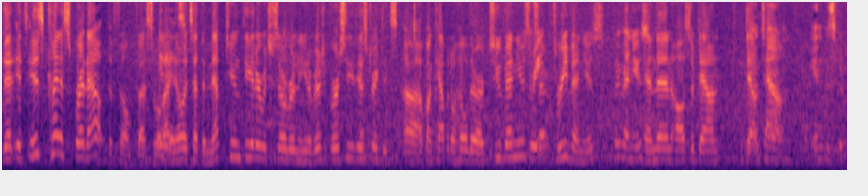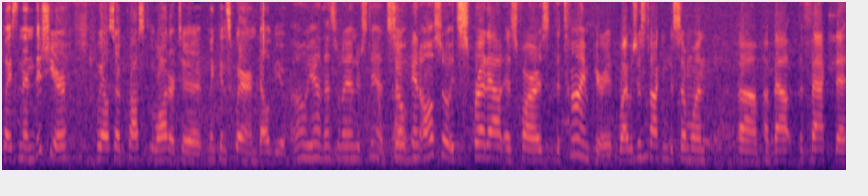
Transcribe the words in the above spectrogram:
that it is kind of spread out the film festival. It I know it's at the Neptune Theater, which is over in the University District. It's uh, up on Capitol Hill. There are two venues. is Three. three venues, Three venues. and then also down downtown. In the Pacific Place, and then this year we also crossed the water to Lincoln Square in Bellevue. Oh yeah, that's what I understand. So Um, and also it's spread out as far as the time period. Well, I was just talking to someone um, about the fact that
